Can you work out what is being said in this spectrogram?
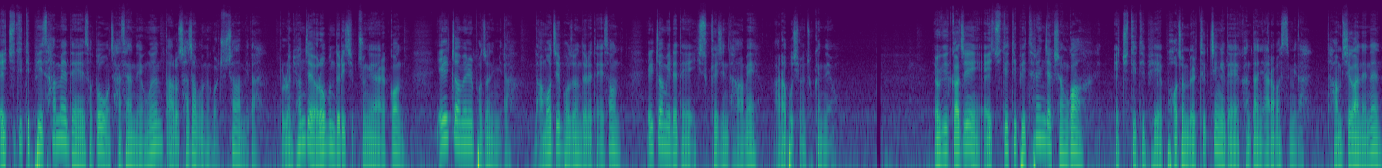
HTTP 3에 대해서도 자세한 내용은 따로 찾아보는 걸 추천합니다. 물론 현재 여러분들이 집중해야 할 건 1.1 버전입니다. 나머지 버전들에 대해선 1.1에 대해 익숙해진 다음에 알아보시면 좋겠네요. 여기까지 HTTP 트랜잭션과 HTTP의 버전별 특징에 대해 간단히 알아봤습니다. 다음 시간에는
